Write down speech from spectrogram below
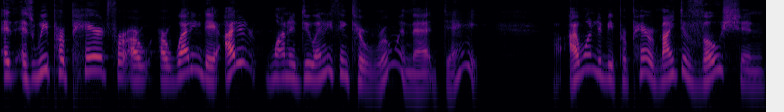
as, as we prepared for our, our wedding day, I didn't want to do anything to ruin that day. I wanted to be prepared. My devotion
